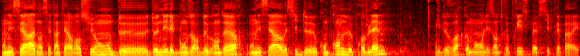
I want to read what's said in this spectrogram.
On essaiera dans cette intervention de donner les bons ordres de grandeur. On essaiera aussi de comprendre le problème et de voir comment les entreprises peuvent s'y préparer.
